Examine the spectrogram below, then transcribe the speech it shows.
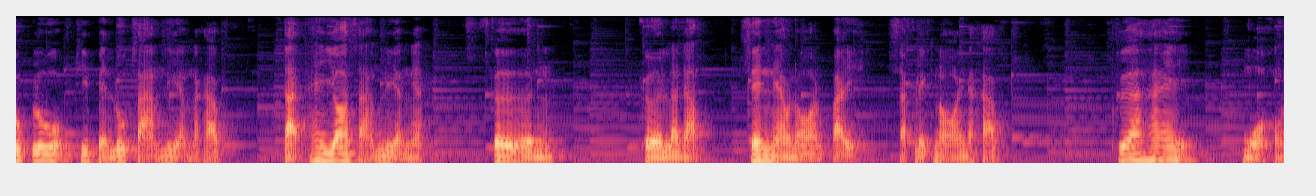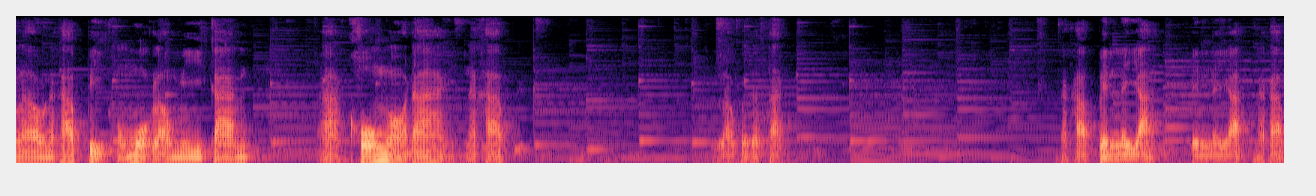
ทุกรูปที่เป็นรูปสามเหลี่ยมนะครับ ตัดให้ยอดสามเหลี่ยมเนี่ยเกินเกินระดับเส้นแนวนอนไปสักเล็กน้อยนะครับ เพื่อให้หมวกของเรานะครับ ปีกของหมวกเรามีการโค้งงอได้นะครับ เราก็จะตัดนะครับเป็นระยะเป็นระยะนะครับ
